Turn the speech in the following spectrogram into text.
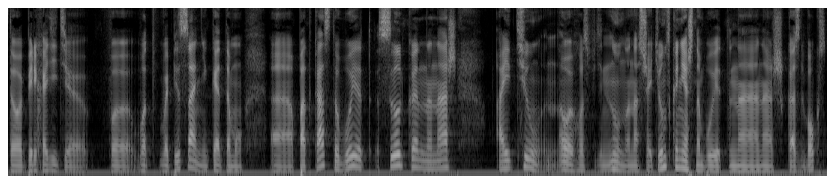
то переходите в, вот в описании к этому э, подкасту будет ссылка на наш iTunes, ой, господи, ну, на наш iTunes, конечно, будет, на наш CastBox,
